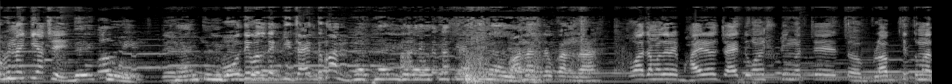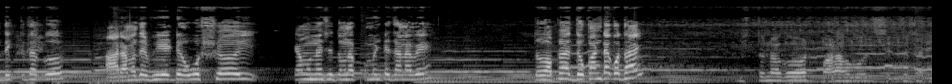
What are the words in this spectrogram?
অভিনয় কি আছে? দেখো বৌদি বলতে কি চায়ের দোকান। বানার দোকানদার। তো আজ আমাদের ভাইরাল চায়ের দোকানে শুটিং হচ্ছে। তো ব্লগটি তোমরা দেখতে থাকো। আর আমাদের ভিডিওটি অবশ্যই কেমন হয়েছে তোমরা কমেন্টে জানাবে। তো আপনার দোকানটা কোথায়? কৃষ্ণনগর পাড়াহবুল সিদ্ধেশ্বরী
